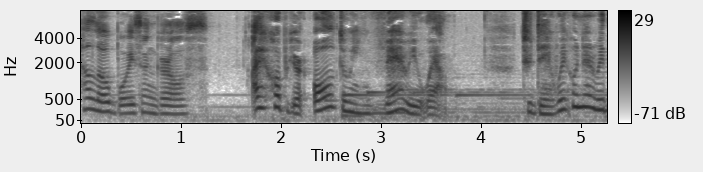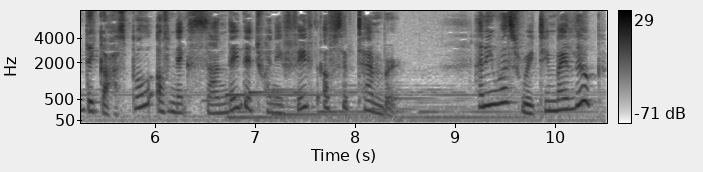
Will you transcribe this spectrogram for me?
Hello, boys and girls. I hope you're all doing very well. Today we're going to read the Gospel of next Sunday, the 25th of September, and it was written by Luke.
